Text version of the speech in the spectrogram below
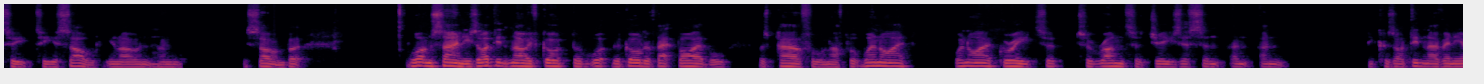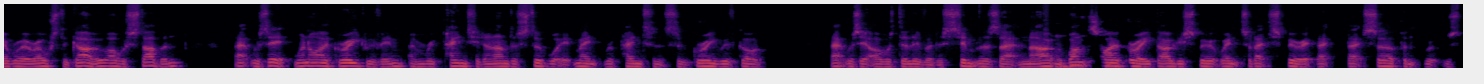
to to your soul, you know, and, Mm. and so on. But what I'm saying is, I didn't know if God, the the God of that Bible, was powerful enough. But when I when I agreed to to run to Jesus and and and because I didn't have anywhere else to go, I was stubborn. That was it. When I agreed with him and repented and understood what it meant, repentance, agree with God, that was it. I was delivered. As simple as that. And I, Mhm. once I agreed, the Holy Spirit went to that spirit, that that serpent that was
